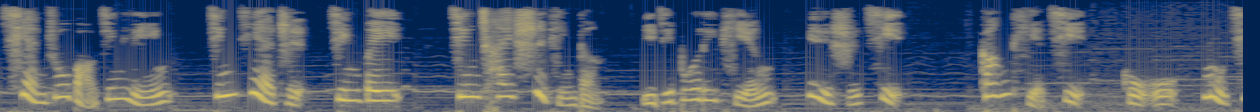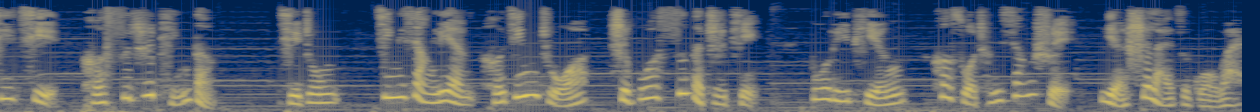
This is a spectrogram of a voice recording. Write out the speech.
嵌珠宝金铃。金戒指、金杯、金钗饰品等，以及玻璃瓶、玉石器、钢铁器、鼓、木漆器和丝织品等。其中，金项链和金镯是波斯的制品，玻璃瓶和所成香水也是来自国外。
